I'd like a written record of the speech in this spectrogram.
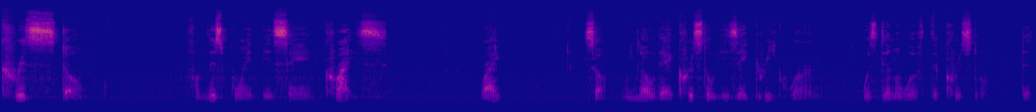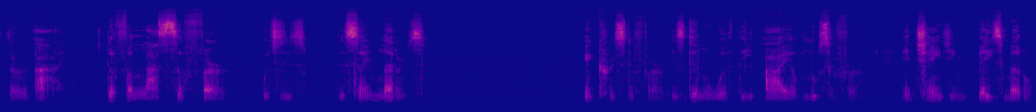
Christo from this point is saying Christ right? So we know that crystal is a Greek word was dealing with the crystal the third eye. The philosopher which is the same letters and Christopher is dealing with the eye of Lucifer and changing base metal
